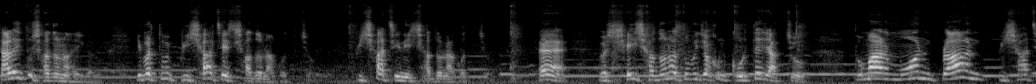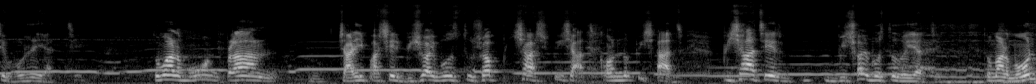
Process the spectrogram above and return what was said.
তাহলেই তো সাধনা হয়ে গেল। এবার তুমি পিসাচের সাধনা করছ পিসাচিনীর সাধনা করছ হ্যাঁ? এবার সেই সাধনা তুমি যখন করতে যাচ্ছ, তোমার মন প্রাণ পিসাচে ভরে যাচ্ছে। তোমার মন প্রাণ চারিপাশের বিষয়বস্তু সব পিসাচ পিসাচ কর্ণ পিসাচ পিসাচের বিষয়বস্তু হয়ে যাচ্ছে। তোমার মন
